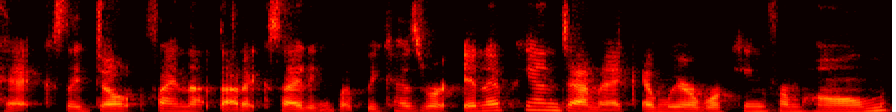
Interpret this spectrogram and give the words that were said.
pick because I don't find that that exciting. But because we're in a pandemic and we are working from home,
